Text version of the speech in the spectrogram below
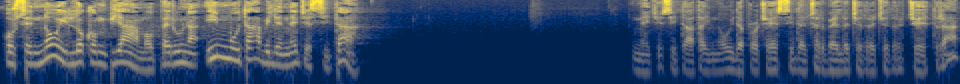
o se noi lo compiamo per una immutabile necessità, necessitata in noi da processi del cervello, eccetera, eccetera, eccetera,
